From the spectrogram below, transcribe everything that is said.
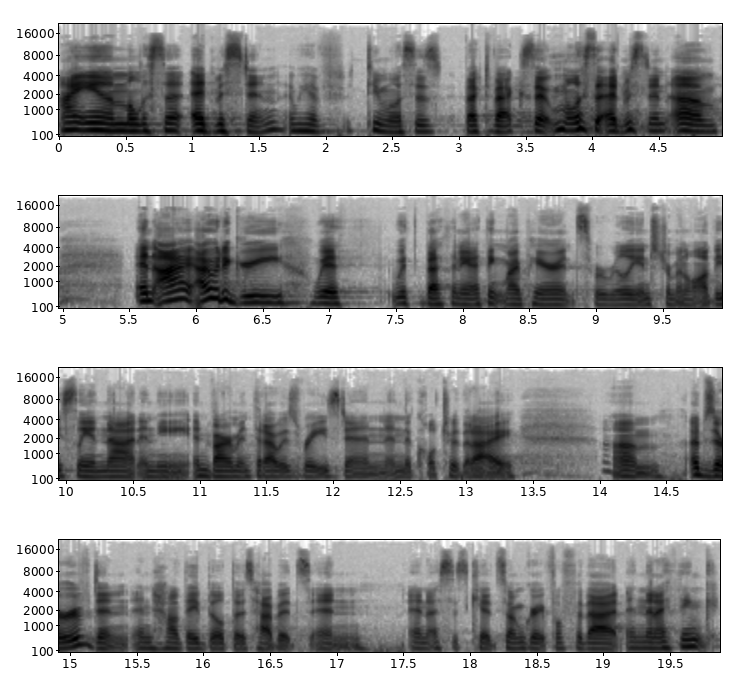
I am Melissa Edmiston. We have two Melissas back to back, so Melissa Edmiston. Um, and I, I would agree with, with Bethany. I think my parents were really instrumental, obviously, in that, in the environment that I was raised in, and the culture that I um, observed, and, and how they built those habits in, in us as kids. So I'm grateful for that. And then I think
